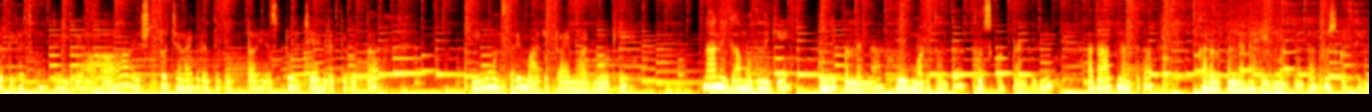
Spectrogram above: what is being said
ಜೊತೆಗೆ ಹಚ್ಕೊಂಡು ತಿಂದರೆ ಆಹಾ, ಎಷ್ಟು ಚೆನ್ನಾಗಿರುತ್ತೆ ಗೊತ್ತಾ, ಎಷ್ಟು ರುಚಿಯಾಗಿರುತ್ತೆ ಗೊತ್ತಾ? ನೀವು ಒಂದು ಸರಿ ಮಾಡಿ ಟ್ರೈ ಮಾಡಿ ನೋಡಿರಿ. ನಾನೀಗ ಮೊದಲಿಗೆ ಪುಂಡಿ ಪಲ್ಯನ ಹೇಗೆ ಮಾಡೋದು ಅಂತ ತೋರಿಸ್ಕೊಡ್ತಾ ಇದ್ದೀನಿ. ಅದಾದ ನಂತರ ಖಾರದ ಪಲ್ಯನ ಹೇಗೆ ಮಾಡೋದು ಅಂತ ತೋರಿಸ್ಕೊಡ್ತೀನಿ.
